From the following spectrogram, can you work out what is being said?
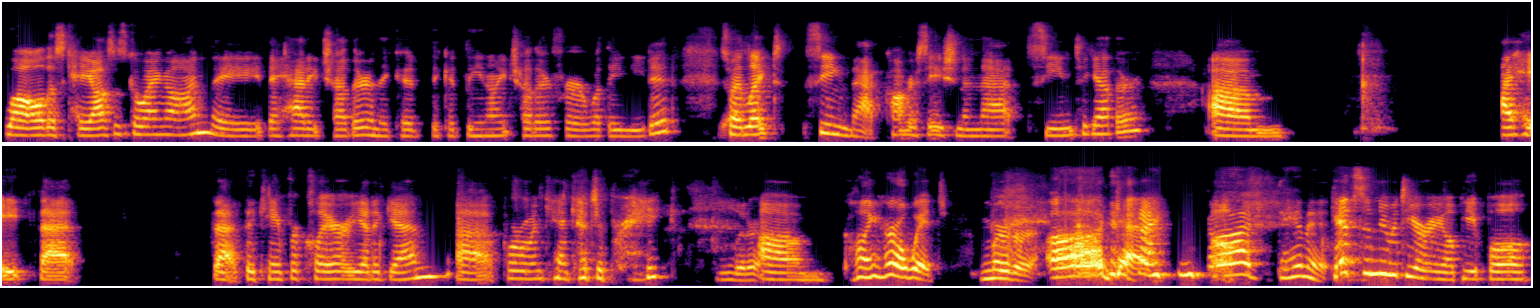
while all this chaos was going on, they they had each other and they could they could lean on each other for what they needed. So I liked seeing that conversation and that scene together. Um, I hate that that they came for Claire yet again. Uh, poor woman can't catch a break. Literally Um, calling her a witch, murder again. God damn it! Get some new material, people.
